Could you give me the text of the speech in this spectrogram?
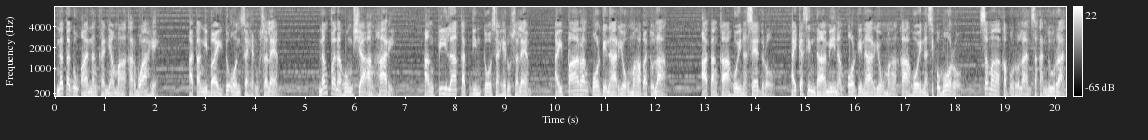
na taguan ng kanyang mga karwahe at ang iba'y doon sa Jerusalem. Nang panahong siya ang hari, ang pilak at ginto sa Jerusalem ay parang ordinaryong mga bato lang at ang kahoy na sedro ay kasindami ng ordinaryong mga kahoy na sikomoro sa mga kaburulan sa kanluran.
